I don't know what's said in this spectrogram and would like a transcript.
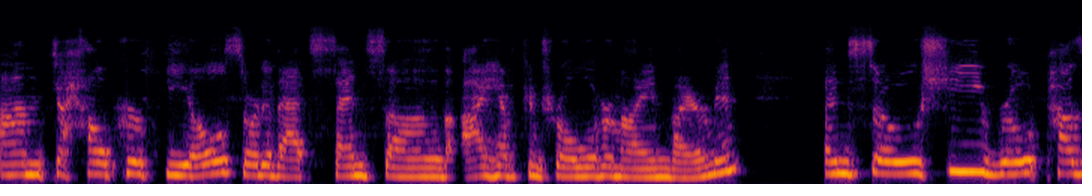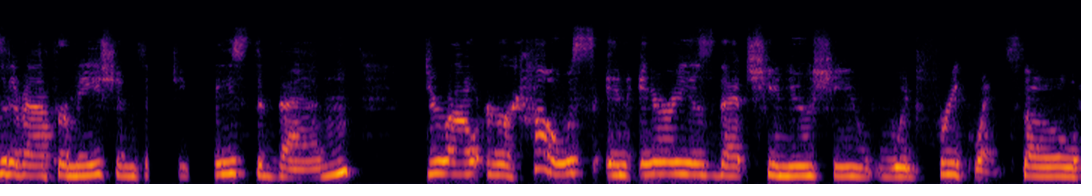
um, to help her feel sort of that sense of I have control over my environment. And so she wrote positive affirmations and she pasted them throughout her house in areas that she knew she would frequent. So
